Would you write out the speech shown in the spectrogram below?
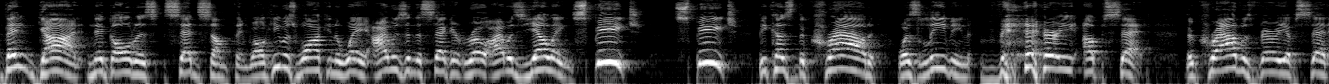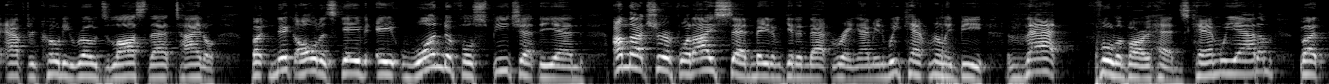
thank God Nick Aldis said something. While he was walking away, I was in the second row. I was yelling, Speech! Speech! Because the crowd was leaving very upset. The crowd was very upset after Cody Rhodes lost that title. But Nick Aldis gave a wonderful speech at the end. I'm not sure if what I said made him get in that ring. I mean, we can't really be that full of our heads, can we, Adam? But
